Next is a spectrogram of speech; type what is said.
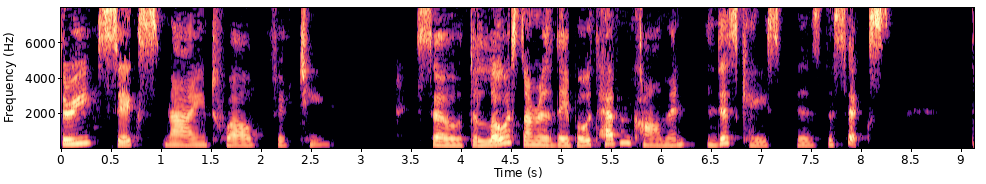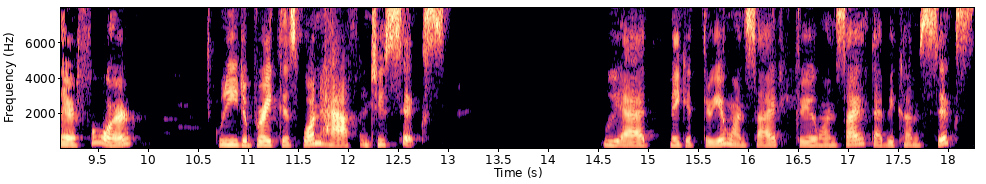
3, 6, 9, 12, 15. So the lowest number that they both have in common, in this case, is the 6. Therefore, we need to break this 1 half into 6. We add, make it 3 on one side, 3 on one side, that becomes 6,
